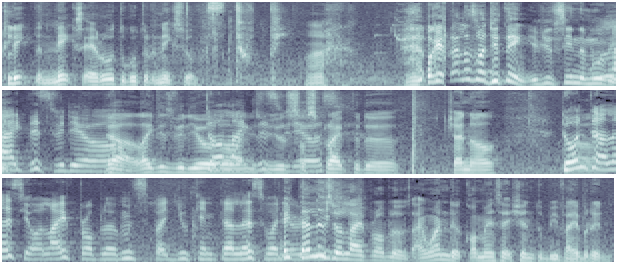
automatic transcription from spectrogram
click the next arrow to go to the next film. Stupid. Ah. okay, tell us what you think if you've seen the movie. Like this video. yeah, like this video. Don't Don't, like like this this video. videos. Subscribe to the channel. Don't Uh, tell us your life problems, but you can tell us what. Hey, tell us your life problems. I want the comment section to be vibrant.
